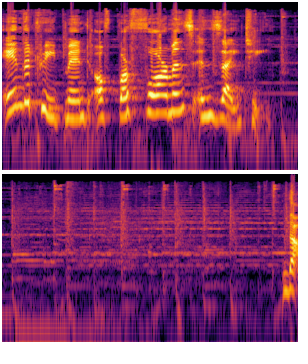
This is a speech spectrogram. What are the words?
in the treatment of performance anxiety. The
